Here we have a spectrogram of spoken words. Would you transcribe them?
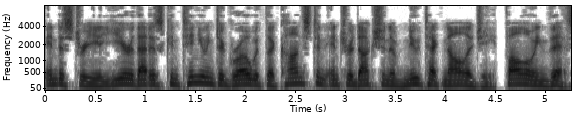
industry a year that is continuing to grow with the constant introduction of new technology. Following this,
